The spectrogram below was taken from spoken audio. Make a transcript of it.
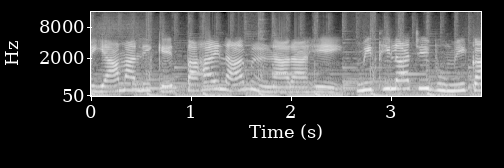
या मालिकेत पाहायला मिळणार आहे. मिथिलाची भूमिका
